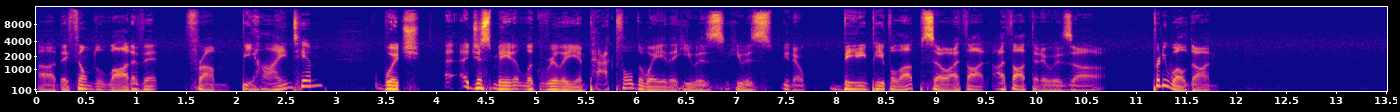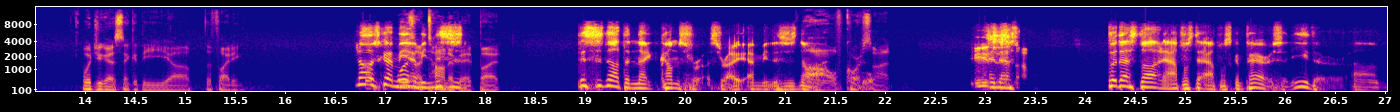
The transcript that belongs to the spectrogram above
Uh, they filmed a lot of it from behind him, which I- I just made it look really impactful. The way that he was he was you know beating people up. So I thought I thought that it was uh, pretty well done. What would you guys think of the uh, the fighting? No, it's good. I mean, I Wasn't mean, a ton this of is it, but this is not the night comes for us, right? I mean, this is not. oh, of course not. And that's- but that's not an apples to apples comparison either. Um,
